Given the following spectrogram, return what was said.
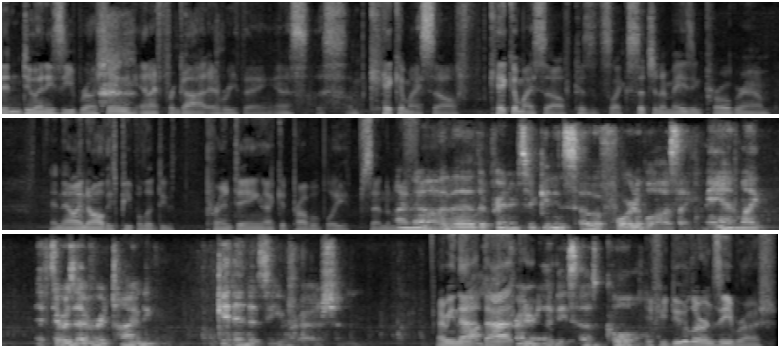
didn't do any ZBrushing, and I forgot everything, and it's, it's, I'm kicking myself, kicking myself because it's like such an amazing program, and now I know all these people that do printing. I could probably send them. I know the the printers are getting so affordable. I was like, man, like if there was ever a time to get into ZBrush and I mean that that printer, that'd be so cool. if you do learn ZBrush,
